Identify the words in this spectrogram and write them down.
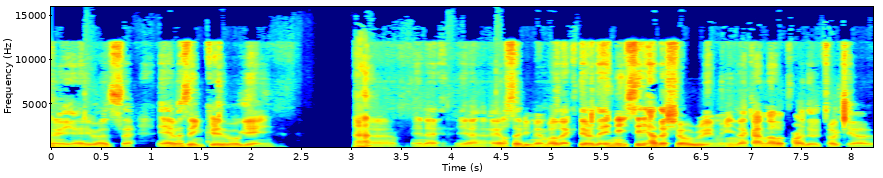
yeah, it was uh, it was an incredible game. Uh-huh. Uh, and I, yeah, I also remember like there, the NEC had a showroom in like another part of Tokyo,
